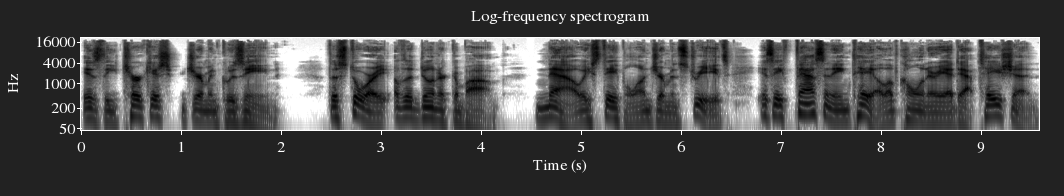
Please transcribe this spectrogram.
is the Turkish German cuisine. The story of the doner kebab, now a staple on German streets, is a fascinating tale of culinary adaptation.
